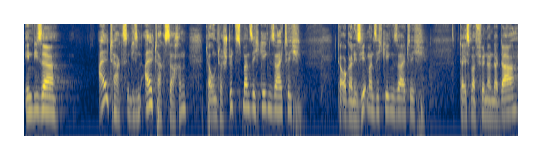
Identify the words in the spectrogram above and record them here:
in dieser Alltags, in diesen Alltagssachen, da unterstützt man sich gegenseitig, da organisiert man sich gegenseitig, da ist man füreinander da,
